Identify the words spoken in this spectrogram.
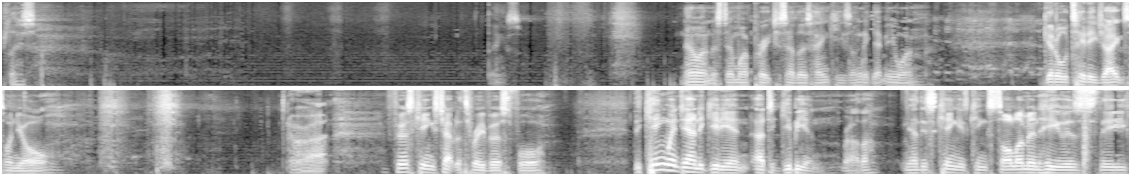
please. Thanks. Now I understand why preachers have those hankies. I'm going to get me one. Get all TD Jakes on you all. All right. First Kings chapter 3, verse 4. The king went down to Gideon, uh, to Gibeon, rather. Now, this king is King Solomon. He was the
